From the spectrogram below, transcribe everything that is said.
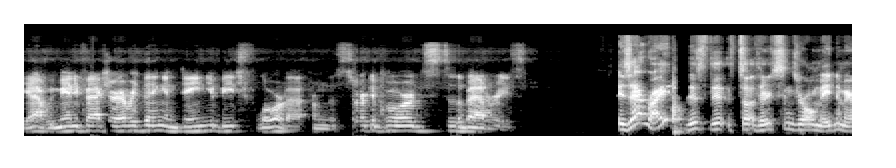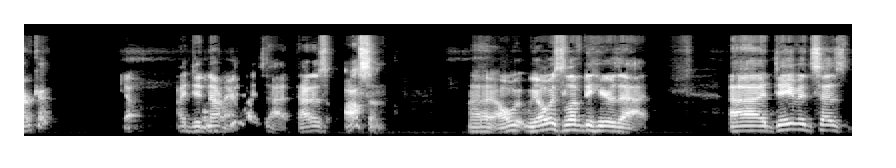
Yeah, we manufacture everything in Dania Beach, Florida, from the circuit boards to the batteries. Is that right? This, this so these things are all made in America? I did not realize that. That is awesome. Uh, we always love to hear that. Uh, David says,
